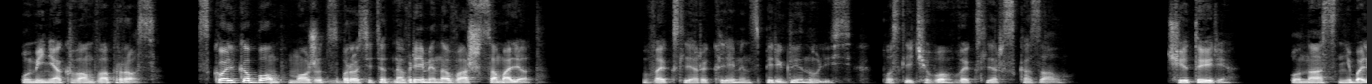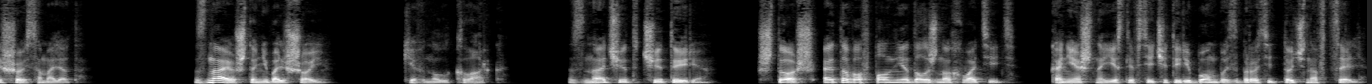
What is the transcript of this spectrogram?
— «у меня к вам вопрос. Сколько бомб может сбросить одновременно ваш самолет?» Векслер и Клеменс переглянулись, после чего Векслер сказал. «Четыре. У нас небольшой самолет». «Знаю, что небольшой», — кивнул Кларк. «Значит, четыре. Что ж, этого вполне должно хватить. Конечно, если все четыре бомбы сбросить точно в цель.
